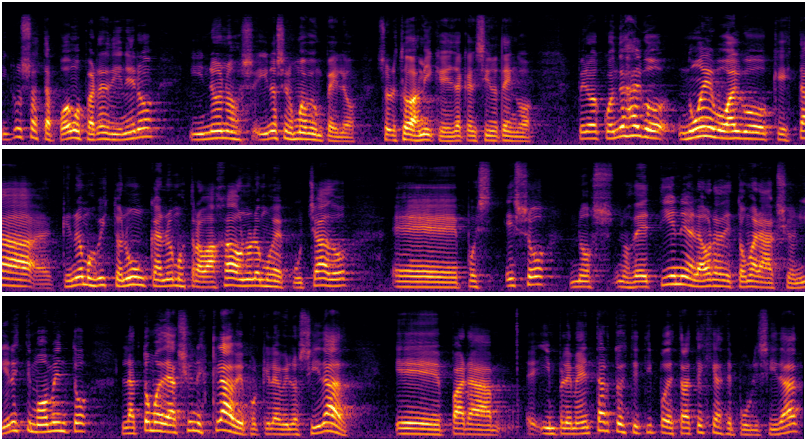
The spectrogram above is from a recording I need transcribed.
incluso hasta podemos perder dinero y no, nos, y no se nos mueve un pelo, sobre todo a mí que ya sí no tengo. Pero cuando es algo nuevo, algo que, está, que no hemos visto nunca, no hemos trabajado, no lo hemos escuchado, eh, pues eso nos, detiene a la hora de tomar acción. Y en este momento la toma de acción es clave porque la velocidad eh, para eh, implementar todo este tipo de estrategias de publicidad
